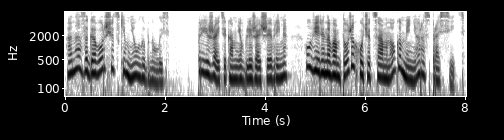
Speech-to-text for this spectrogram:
Она заговорщицки мне улыбнулась. «Приезжайте ко мне в ближайшее время. Уверена, вам тоже хочется о многом меня расспросить».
